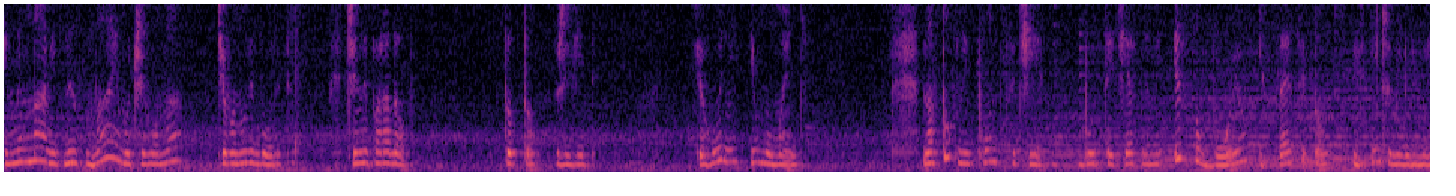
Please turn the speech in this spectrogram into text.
і ми навіть не знаємо, чи вона, чи воно відбудеться, чи не парадокс. Тобто живіть сьогодні і в моменті. Наступний пункт це чесність. Будьте чесними із собою, із всесвітом, і з іншими людьми.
